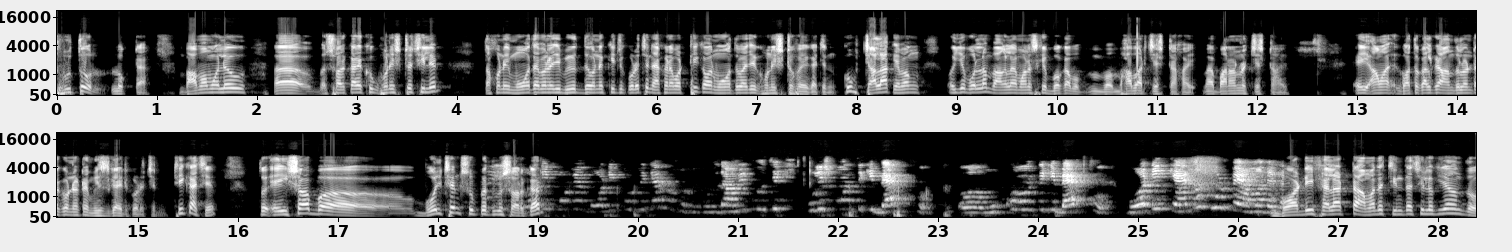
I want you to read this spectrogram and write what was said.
দ্রুত লোকটা। বাবা আমলেও সরকারে খুব ঘনিষ্ঠ ছিলেন তখন এই মমতা ব্যানার্জির বিরুদ্ধে অনেক কিছু করেছেন, এখন আবার ঠিক আবার মমতা ব্যানার্জির ঘনিষ্ঠ হয়ে গেছেন। খুব চালাক এবং ওই যে বললাম, বাংলার মানুষকে বোকা ভাবার চেষ্টা হয় বা বানানোর চেষ্টা হয়। এই আমার গতকালকের আন্দোলনটাকে অনেকটা মিসগাইড করেছেন। ঠিক আছে? তো এই সব বলছেন সুপ্রতিম সরকার। বডি বডি ফেলারটা আমাদের চিন্তা ছিল কি জানো তো?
